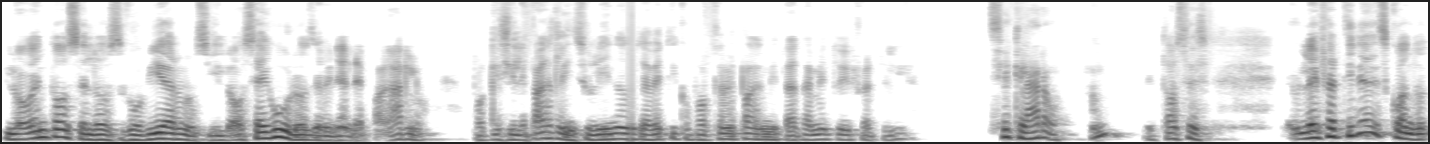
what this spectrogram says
Luego entonces los gobiernos y los seguros deberían de pagarlo, porque si le pagas la insulina a un diabético, ¿por qué no me pagas mi tratamiento de infertilidad? Sí, claro. Entonces, la infertilidad es cuando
